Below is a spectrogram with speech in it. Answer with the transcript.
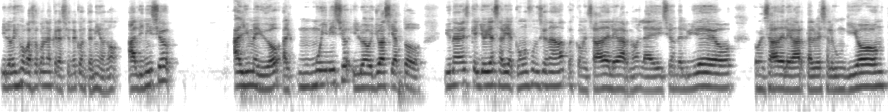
Y lo mismo pasó con la creación de contenido, ¿no? Al inicio, alguien me ayudó, al muy inicio, y luego yo hacía todo. Y una vez que yo ya sabía cómo funcionaba, pues comenzaba a delegar, ¿no? La edición del video, comenzaba a delegar tal vez algún guion,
